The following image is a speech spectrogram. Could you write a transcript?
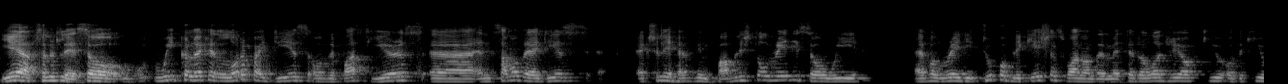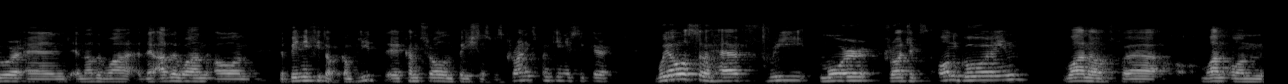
Yeah, absolutely. So we collected a lot of ideas over the past years, uh, and some of the ideas actually have been published already. So we have already two publications, one on the methodology of cure of the cure and another one, the other one on the benefit of complete uh, control in patients with chronic spontaneous urticaria. We also have three more projects ongoing. One of uh, one on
